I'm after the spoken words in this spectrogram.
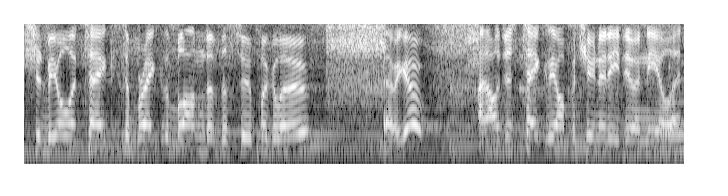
Should be all it takes to break the blonde of the super glue. There we go. And I'll just take the opportunity to anneal it.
